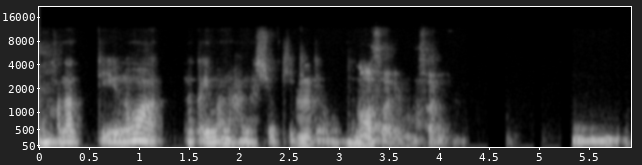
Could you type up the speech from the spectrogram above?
のかなっていうのは、なんか今の話を聞いてて思った、まさにまさに。うん。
